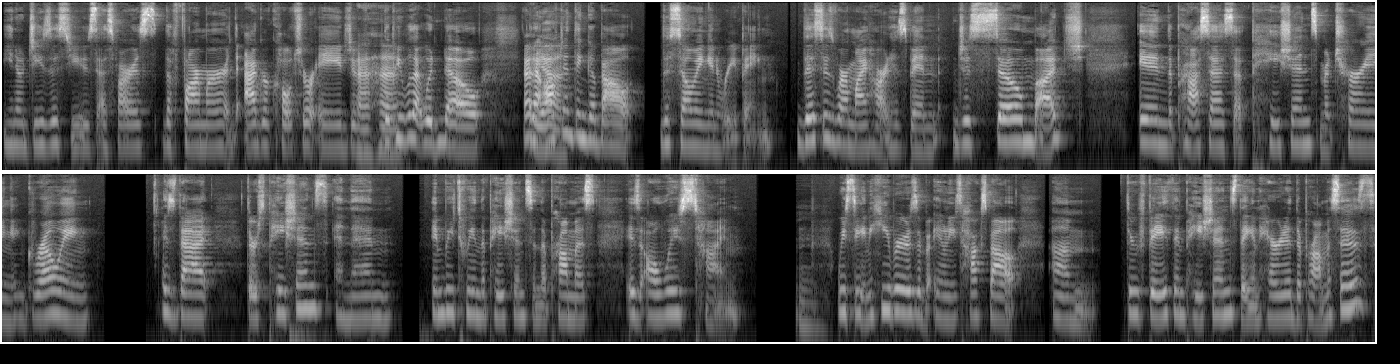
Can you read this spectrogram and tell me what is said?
you know jesus used as far as the farmer the agricultural age of uh-huh. the people that would know oh, and yeah. i often think about the sowing and reaping this is where my heart has been just so much in the process of patience maturing and growing is that there's patience and then in between the patience and the promise is always time. Mm. We see in Hebrews about, when he talks about um, through faith and patience, they inherited the promises.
